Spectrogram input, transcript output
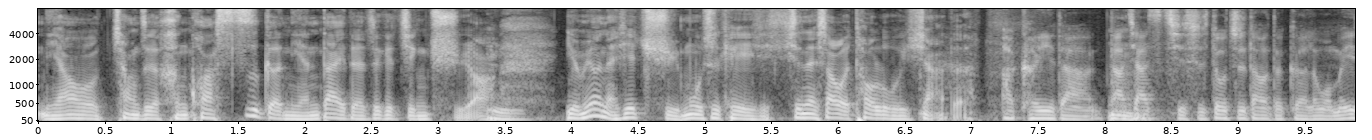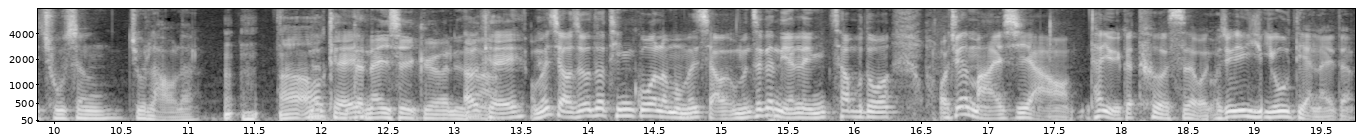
你要唱这个横跨四个年代的这个金曲啊。有没有哪些曲目是可以现在稍微透露一下的啊？可以的，大家其实都知道的歌了。我们一出生就老了，嗯嗯啊，OK 的那一些歌，你知道吗？OK，我们小时候都听过了。我们小我们这个年龄差不多。我觉得马来西亚哦，它有一个特色，我我觉得优点来的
